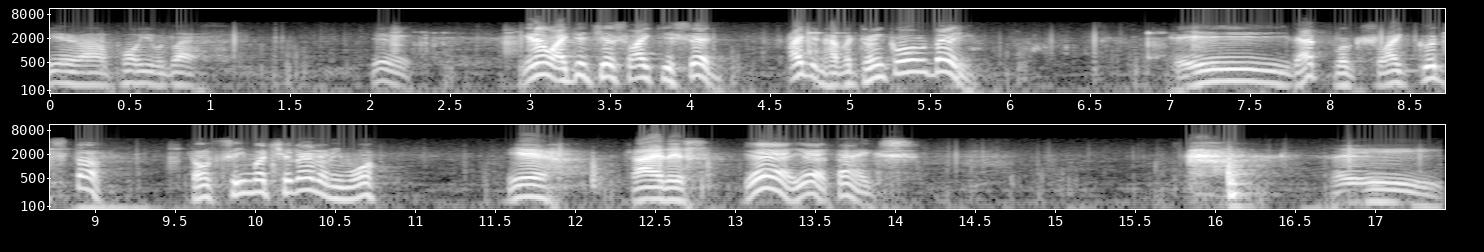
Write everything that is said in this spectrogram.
Here, I'll pour you a glass. Yeah. You know, I did just like you said. I didn't have a drink all day. Hey, that looks like good stuff. Don't see much of that anymore. Yeah, try this. Yeah, yeah, thanks. Hey,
